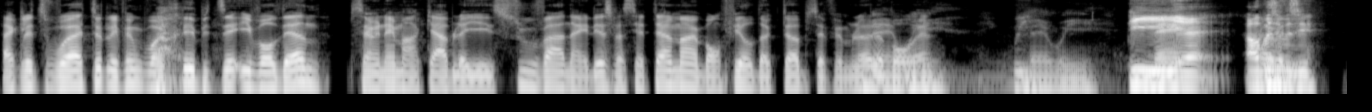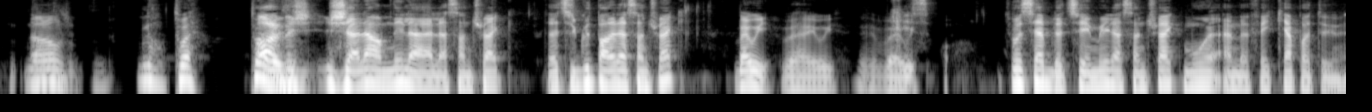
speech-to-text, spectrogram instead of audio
Fait que là, tu vois tous les films qu'ils vont écouter. Puis tu sais, Evil Dead, c'est un immanquable. là. Il est souvent dans les listes parce qu'il y a tellement un bon feel d'octobre, ce film-là, là, Ben pour oui. elle. Oui. Ben oui. Puis, Mais- euh, ah, vas-y. vas-y. Non, non, non, toi. Toi, Ah, mais j'allais emmener la, la soundtrack. As-tu le goût de parler de la soundtrack? Ben oui, ben oui. Ben oui. Toi, Seb, as-tu aimé la soundtrack? Moi, elle me fait capoter. man.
